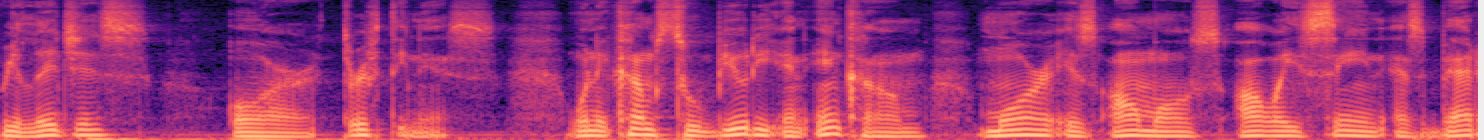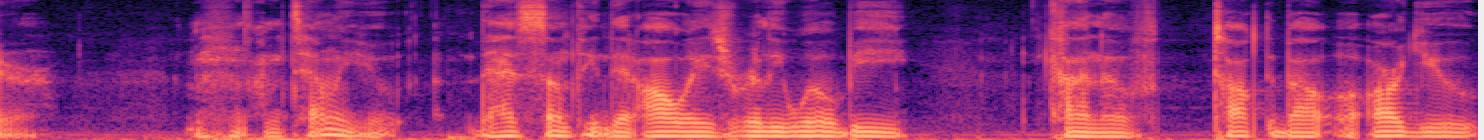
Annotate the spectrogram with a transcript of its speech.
religious or thriftiness, when it comes to beauty and income, more is almost always seen as better. I'm telling you, that's something that always really will be kind of talked about or argued.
